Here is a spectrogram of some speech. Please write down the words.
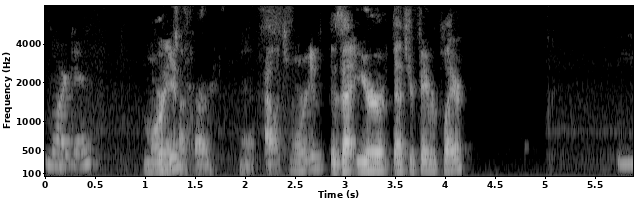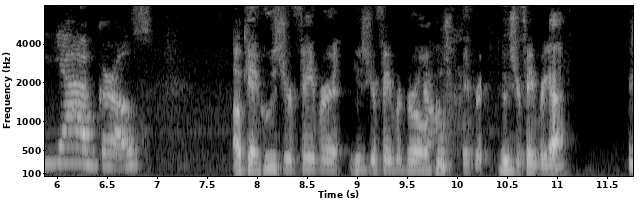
Morgan. Morgan, Yeah, card. Yeah. Alex Morgan. Is that your that's your favorite player? Yeah, girls. Okay, who's your favorite? Who's your favorite girl? Who's your favorite? Who's your favorite guy?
